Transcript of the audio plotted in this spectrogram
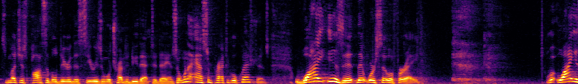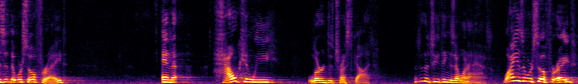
as much as possible during this series, and we'll try to do that today. And so I want to ask some practical questions. Why is it that we're so afraid? Why is it that we're so afraid? And how can we learn to trust God? Those are the two things I want to ask. Why is it we're so afraid?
